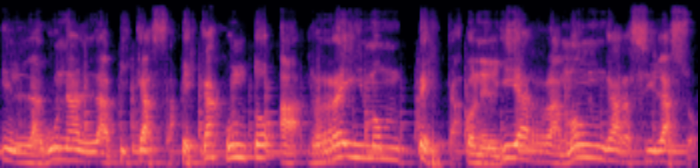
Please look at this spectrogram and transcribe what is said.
en Laguna La Picasa. Pesca junto a Raymond Pesca con el guía Ramón Garcilaso.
